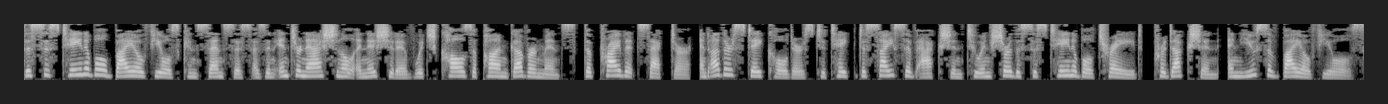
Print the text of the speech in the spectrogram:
The Sustainable Biofuels Consensus is an international initiative which calls upon governments, the private sector, and other stakeholders to take decisive action to ensure the sustainable trade, production, and use of biofuels.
